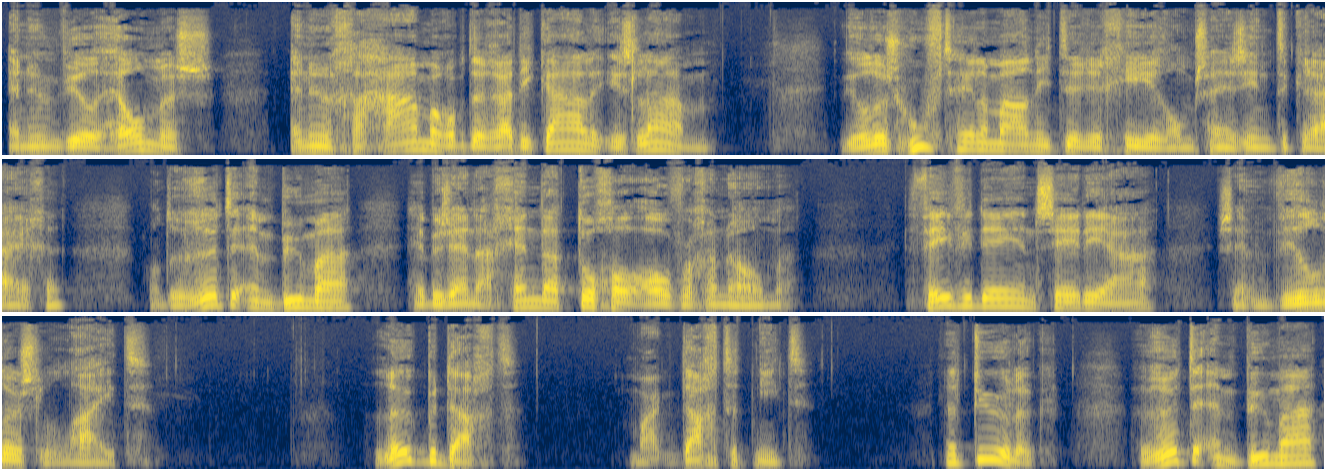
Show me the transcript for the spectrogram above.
en hun Wilhelmus en hun gehamer op de radicale islam. Wilders hoeft helemaal niet te regeren om zijn zin te krijgen, want Rutte en Buma hebben zijn agenda toch al overgenomen. VVD en CDA zijn Wilders light. Leuk bedacht, maar ik dacht het niet. Natuurlijk, Rutte en Buma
